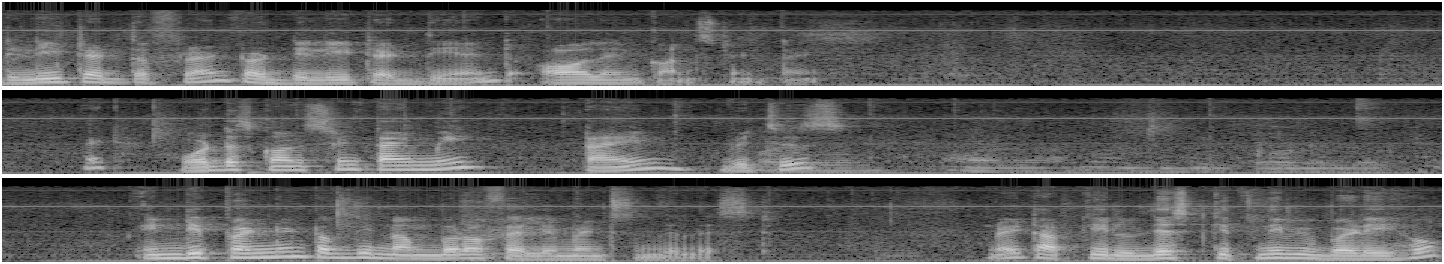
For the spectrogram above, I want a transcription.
delete at the front or delete at the end all in constant time. Right. What does constant time mean? Time which is independent of the number of elements in the list. Right. आपकी list कितनी भी बड़ी हो,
